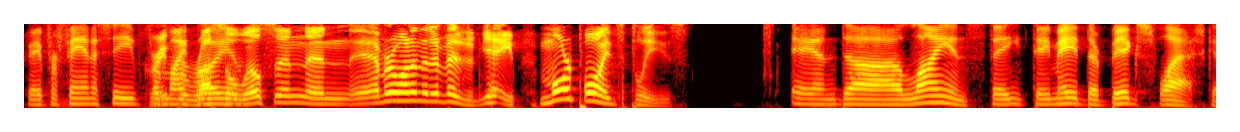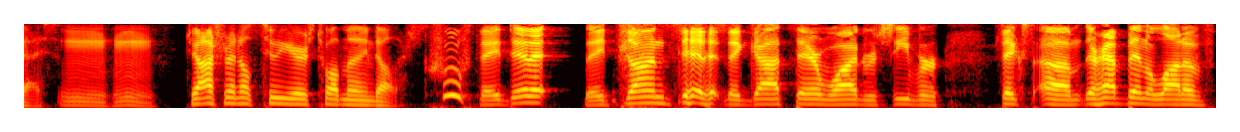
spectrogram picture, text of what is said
great for fantasy for great Mike for Russell Williams. Wilson and everyone in the division. Yay, more points please. And uh Lions, they they made their big splash, guys. Mhm. Josh Reynolds 2 years, 12 million dollars. Whew, they did it. They done did it. They got their wide receiver fixed. Um, there have been a lot of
